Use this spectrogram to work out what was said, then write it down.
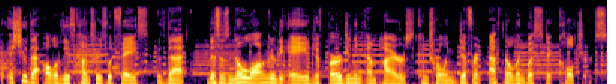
The issue that all of these countries would face is that this is no longer the age of burgeoning empires controlling different ethno-linguistic cultures.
